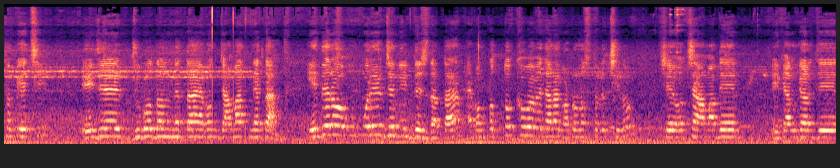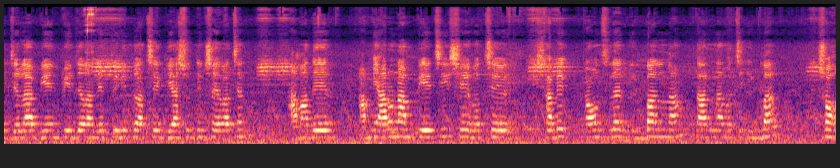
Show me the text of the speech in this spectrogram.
তথ্য পেয়েছি। এই যে যুবদল নেতা এবং জামাত নেতা, এদেরও উপরের যে নির্দেশদাতা এবং প্রত্যক্ষভাবে যারা ঘটনাস্থলে ছিল, সে হচ্ছে আমাদের এখানকার যে জেলা বিএনপির যারা নেতৃবৃন্দ আছে গিয়াসুদ্দিন সাহেব আছেন। আমাদের, আমি আরও নাম পেয়েছি, সে হচ্ছে সাবেক কাউন্সিলর ইকবাল নাম, তার নাম হচ্ছে ইকবাল সহ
